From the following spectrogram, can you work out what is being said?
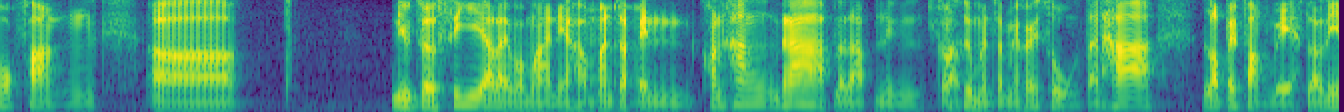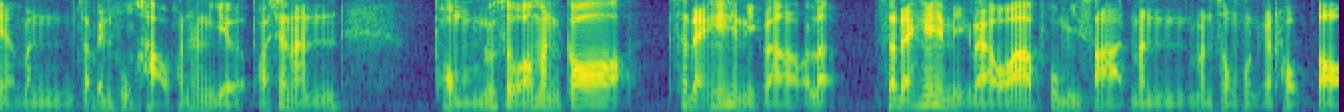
พวกฝั่งเอ่อ นิวเจอร์ซีย์อะไรประมาณเนี้ยครับมันจะเป็นค่อนข้างราบระดับหนึ่งก็คือมันจะไม่ค่อยสูง แต่ถ้าเราไปฝั่ง West แล้วเนี่ยมันจะเป็นภูเขาค่อนข้างเยอะ เพราะฉะนั้นผมรู้สึกว่ามันก็แสดงให้เห็นอีกแล้วแสดงให้เห็นอีกแล้วว่าภูมิศาสตร์มันมันส่งผลกระทบต่อ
